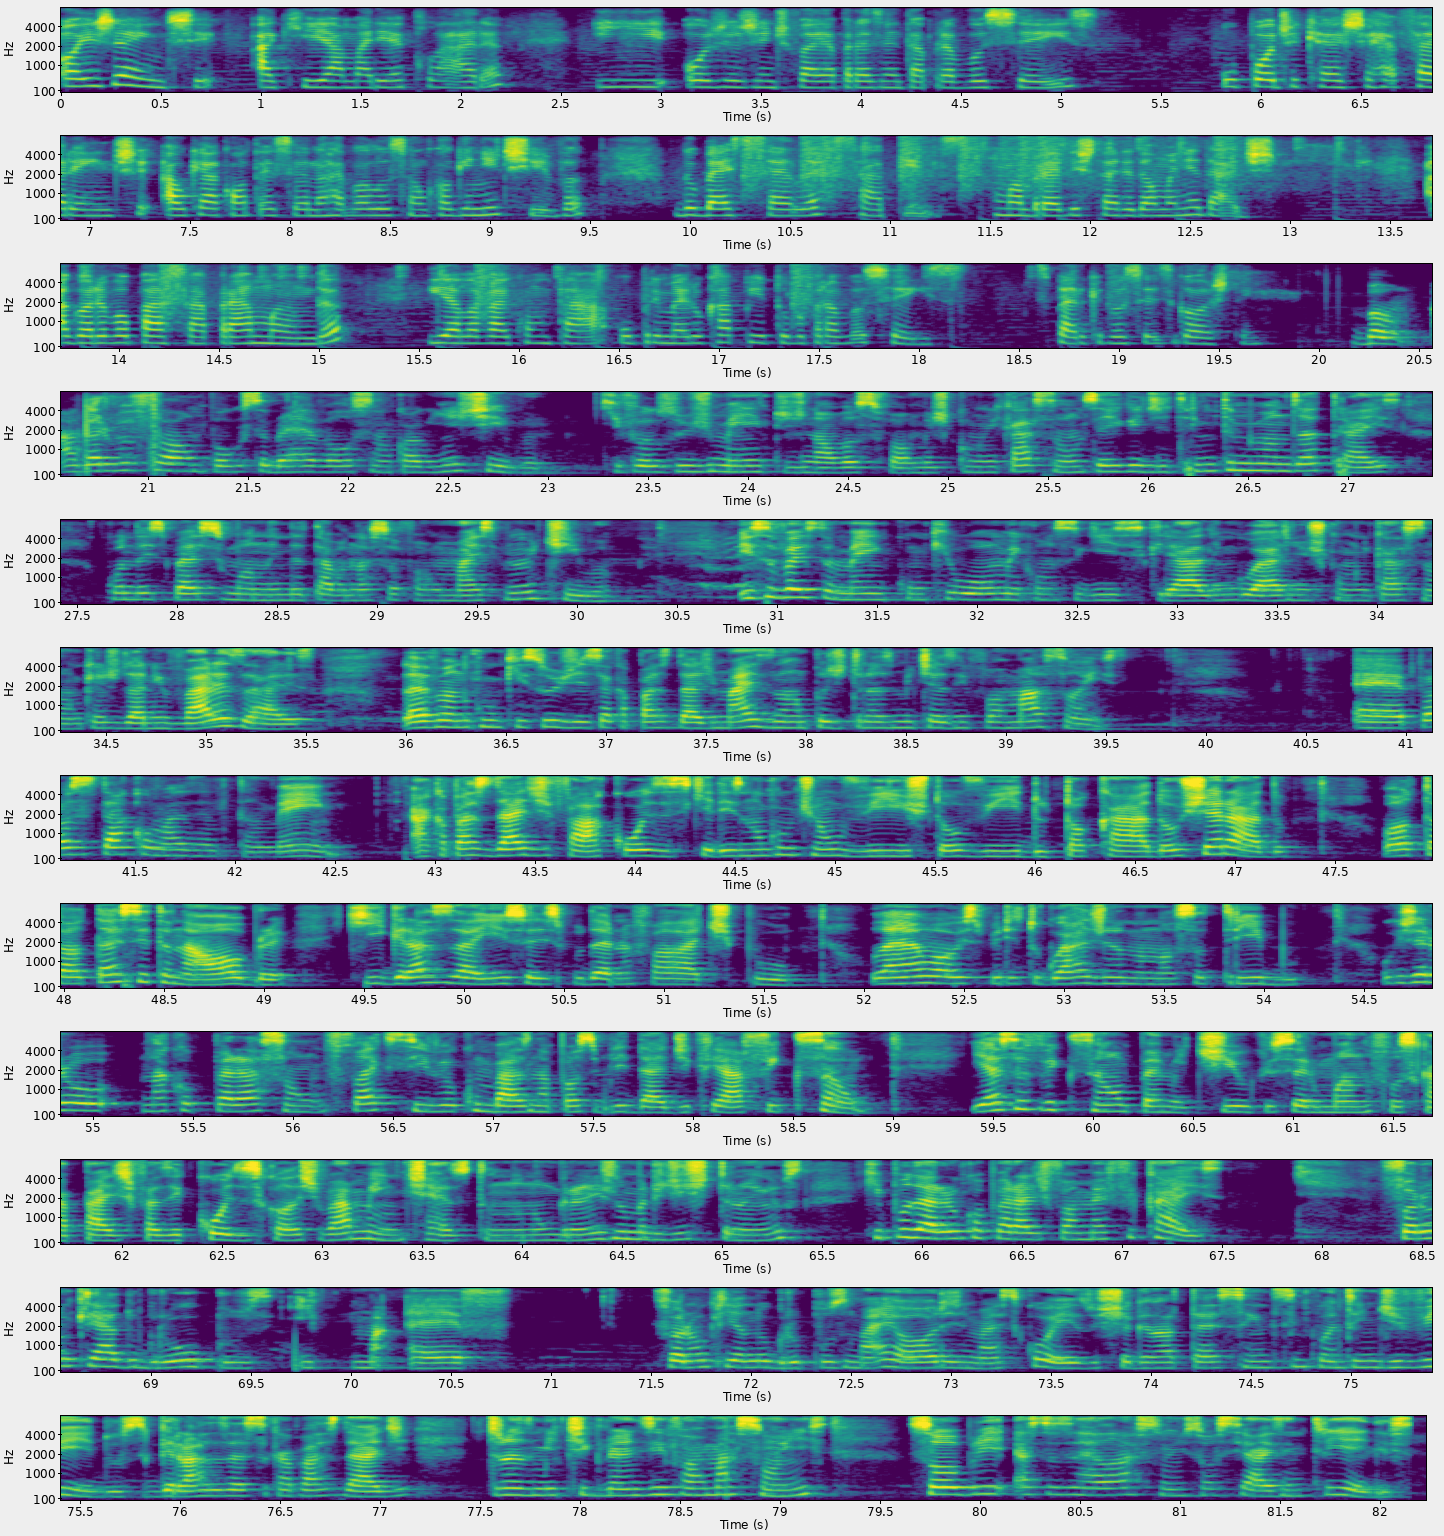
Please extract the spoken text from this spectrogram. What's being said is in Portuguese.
Oi, gente! Aqui é a Maria Clara e hoje a gente vai apresentar para vocês o podcast referente ao que aconteceu na Revolução Cognitiva do best-seller Sapiens, Uma Breve História da Humanidade. Agora eu vou passar para Amanda e ela vai contar o primeiro capítulo para vocês. Espero que vocês gostem. Bom, agora eu vou falar um pouco sobre a Revolução Cognitiva, que foi o surgimento de novas formas de comunicação cerca de 30 mil anos atrás, quando a espécie humana ainda estava na sua forma mais primitiva. Isso fez também com que o homem conseguisse criar linguagens de comunicação que ajudaram em várias áreas, levando com que surgisse a capacidade mais ampla de transmitir as informações. É, posso citar como exemplo também a capacidade de falar coisas que eles nunca tinham visto, ouvido, tocado ou cheirado. O autor até cita na obra que, graças a isso, eles puderam falar, tipo, o leão é o espírito guardião da nossa tribo, o que gerou na cooperação flexível com base na possibilidade de criar ficção. E essa ficção permitiu que o ser humano fosse capaz de fazer coisas coletivamente, resultando num grande número de estranhos que puderam cooperar de forma eficaz. Foram criados grupos e é, foram criando grupos maiores e mais coesos, chegando até 150 indivíduos, graças a essa capacidade de transmitir grandes informações sobre essas relações sociais entre eles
